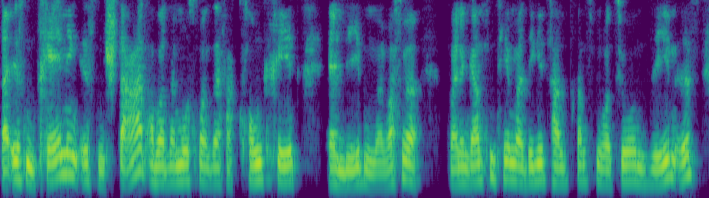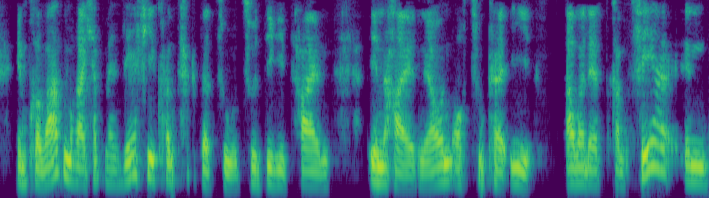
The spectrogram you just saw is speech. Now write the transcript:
da ist ein Training, ist ein Start, aber da muss man es einfach konkret erleben. Was wir bei dem ganzen Thema digitale Transformation sehen, ist, im privaten Bereich hat man sehr viel Kontakt dazu, zu digitalen Inhalten, ja, und auch zu KI. Aber der Transfer in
